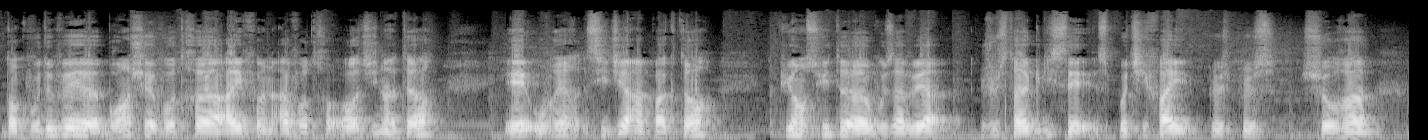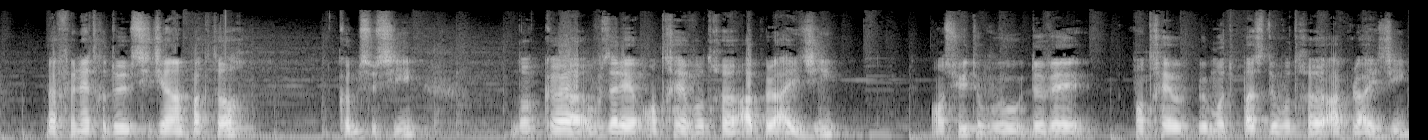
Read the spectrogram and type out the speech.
donc vous devez brancher votre iPhone à votre ordinateur et ouvrir Cydia Impactor. Puis ensuite, euh, vous avez juste à glisser Spotify sur euh, la fenêtre de Cydia Impactor, comme ceci. Donc euh, vous allez entrer votre Apple ID. Ensuite, vous devez entrer le mot de passe de votre Apple ID.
